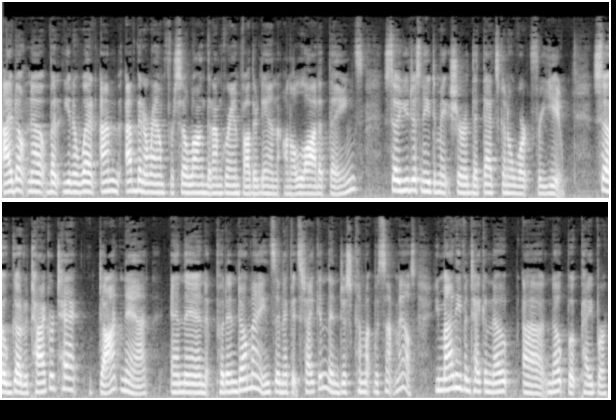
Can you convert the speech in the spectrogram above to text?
I don't know, but you know what? I'm I've been around for so long that I'm grandfathered in on a lot of things. So you just need to make sure that that's going to work for you. So go to tigertech.net and then put in domains. And if it's taken, then just come up with something else. You might even take a note uh, notebook paper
